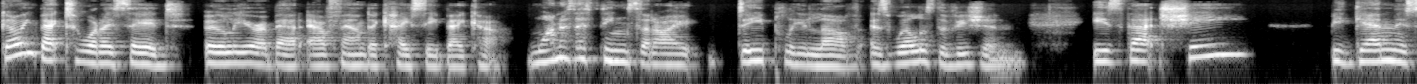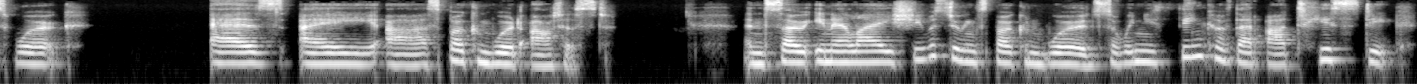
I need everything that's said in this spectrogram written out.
Going back to what I said earlier about our founder, Casey Baker, one of the things that I deeply love, as well as the vision, is that she began this work as a uh, spoken word artist. And so in LA, she was doing spoken words. So when you think of that artistic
